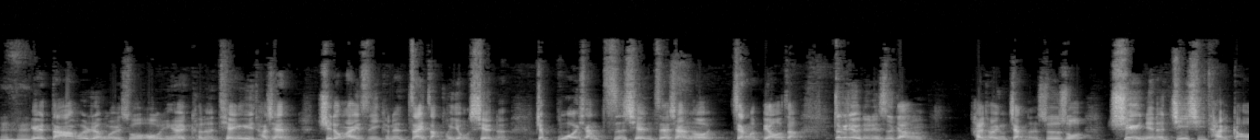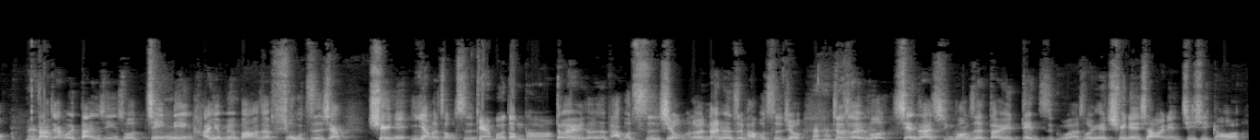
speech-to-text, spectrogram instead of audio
嗯哼，因为大家会认为说，哦，因为可能天域它现在驱动 IC 可能再涨会有限了，就不会像之前在像那种这样的飙涨。这个就有点类似刚刚海豚讲的，就是说去年的基期太高，大家会担心说今年还有没有办法再复制像去年一样的走势？惊不动头，对，就是怕不持久嘛，对不对？男人最怕不持久，就是说现在的情况，这对于电子股来说，因为去年下半年基期高了，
